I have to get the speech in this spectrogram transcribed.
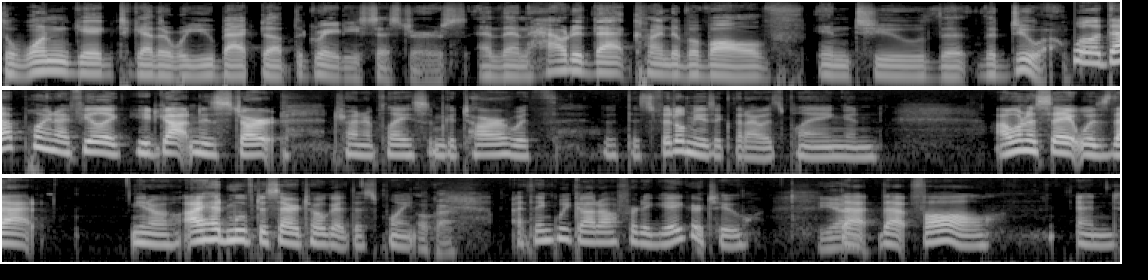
the one gig together where you backed up the Grady sisters, and then how did that kind of evolve into the the duo? Well, at that point, I feel like he'd gotten his start trying to play some guitar with with this fiddle music that I was playing, and I want to say it was that. You know, I had moved to Saratoga at this point. Okay. I think we got offered a gig or two Yeah. that that fall, and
